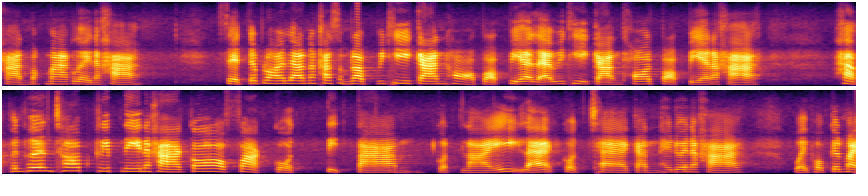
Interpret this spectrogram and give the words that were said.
ทานมากๆเลยนะคะ เสร็จเรียบร้อยแล้วนะคะสำหรับวิธีการห่อปอบเปี๊ยะและวิธีการทอดปอบเปี๊ยะนะคะ หากเพื่อนๆชอบคลิปนี้นะคะ ก็ฝากกดติดตาม กดไลค์และกดแชร์กันให้ด้วยนะคะ ไว้พบกันใหม่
